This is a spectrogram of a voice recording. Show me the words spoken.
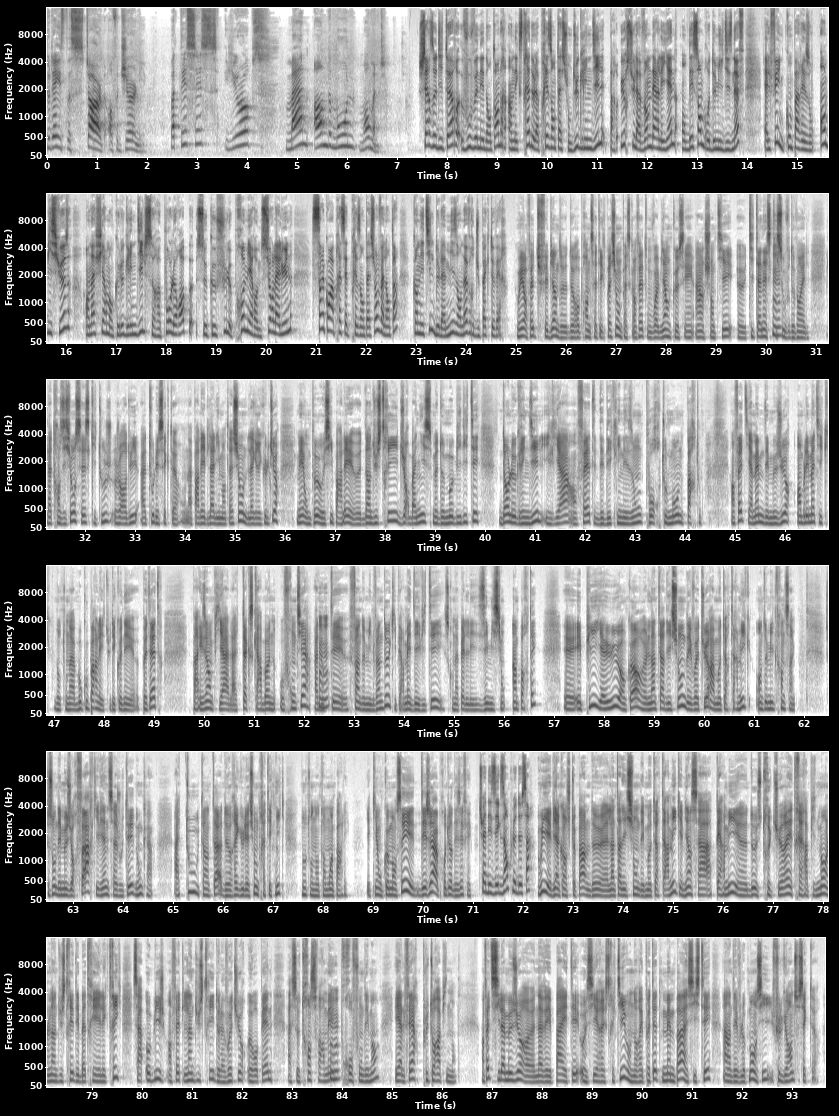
Today is the start of a journey. But this is Europe's man on the moon moment. Chers auditeurs, vous venez d'entendre un extrait de la présentation du Green Deal par Ursula von der Leyen en décembre 2019. Elle fait une comparaison ambitieuse en affirmant que le Green Deal sera pour l'Europe ce que fut le premier homme sur la Lune, Cinq ans après cette présentation, Valentin, qu'en est-il de la mise en œuvre du pacte vert? Oui, en fait, tu fais bien de, reprendre cette expression parce qu'en fait, on voit bien que c'est un chantier euh, titanesque qui mmh. s'ouvre devant elle. La transition, c'est ce qui touche aujourd'hui à tous les secteurs. On a parlé de l'alimentation, de l'agriculture, mais on peut aussi parler euh, d'industrie, d'urbanisme, de mobilité. Dans le Green Deal, il y a en fait des déclinaisons pour tout le monde partout. En fait, il y a même des mesures emblématiques dont on a beaucoup parlé. Tu les connais euh, peut-être. Par exemple, il y a la taxe carbone aux frontières, adoptée mhm. fin 2022, qui permet d'éviter ce qu'on appelle les émissions importées. Et puis, il y a eu encore l'interdiction des voitures à moteur thermique en 2035. Ce sont des mesures phares qui viennent s'ajouter donc à tout un tas de régulations très techniques dont on entend moins parler et qui ont commencé déjà à produire des effets. Tu as des exemples de ça? Oui, et eh bien quand je te parle de l'interdiction des moteurs thermiques, eh bien ça a permis euh, de structurer très rapidement l'industrie des batteries électriques. Ça oblige en fait l'industrie de la voiture européenne à se transformer mhm. profondément et à le faire plutôt rapidement. En fait, si la mesure euh, n'avait pas été aussi restrictive, on n'aurait peut-être même pas assisté à un développement aussi fulgurant de ce secteur.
